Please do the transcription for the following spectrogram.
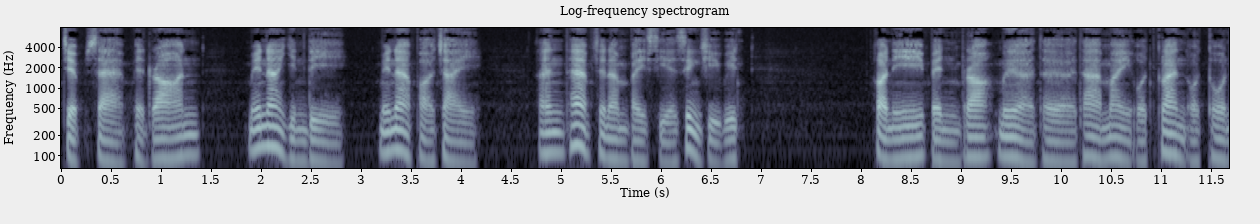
เจ็บแสบเผ็ดร้อน ไม่น่ายินดี ไม่น่าพอใจ อันแทบจะนำไปเสียซึ่งชีวิต ข้อนี้เป็นเพราะเมื่อเธอถ้าไม่อดกลั้นอดทน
